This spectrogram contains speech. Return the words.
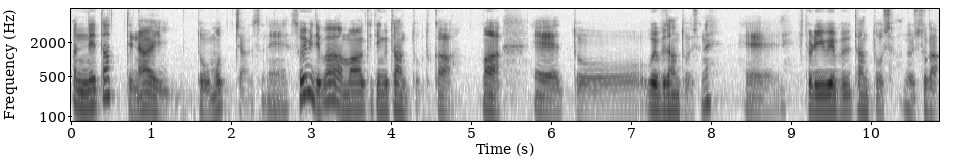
やネタってないと思っちゃうんですね。そういう意味ではマーケティング担当とかまあえーっとウェブ担当ですよね。えー一人ウェブ担当者の人が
